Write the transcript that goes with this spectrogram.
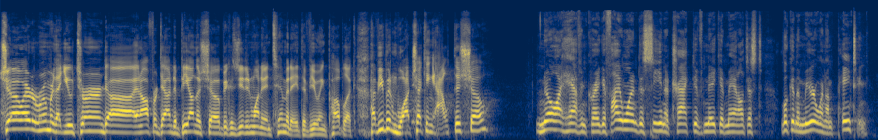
Joe, I heard a rumor that you turned uh, an offer down to be on the show because you didn't want to intimidate the viewing public. Have you been wa- checking out this show? No, I haven't, Greg. If I wanted to see an attractive naked man, I'll just look in the mirror when I'm painting.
